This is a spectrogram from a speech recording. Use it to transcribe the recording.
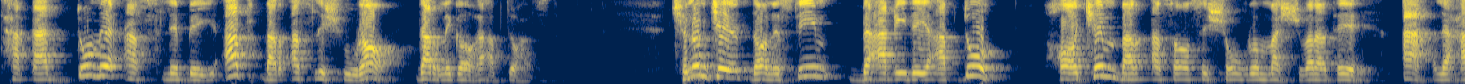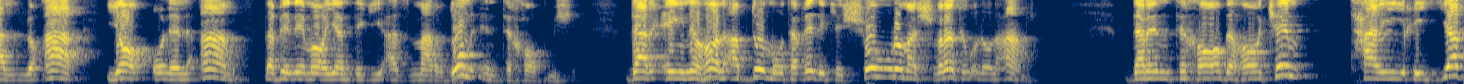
تقدم اصل بیعت بر اصل شورا در نگاه عبدو هست. چنان که دانستیم به عقیده عبدو حاکم بر اساس شور و مشورت اهل حل و عقد یا اول الامر و به نمایندگی از مردم انتخاب میشه. در عین حال عبدو معتقده که شور و مشورت اول الامر در انتخاب حاکم طریقیت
